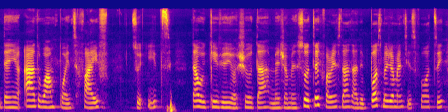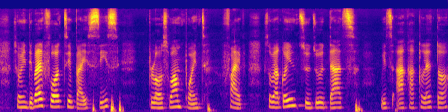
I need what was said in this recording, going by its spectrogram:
then you add 1.5 to it that will give you your shoulder measurement. So take for instance that the bust measurement is 40 so we divide 40 by 6 plus 1.5 so we are going to do that with our calculator.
